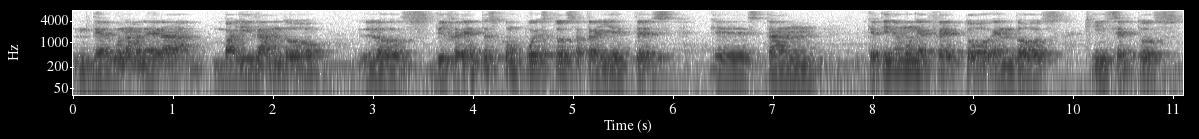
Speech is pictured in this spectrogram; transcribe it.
De alguna manera validando los diferentes compuestos atrayentes que están que tienen un efecto en dos insectos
